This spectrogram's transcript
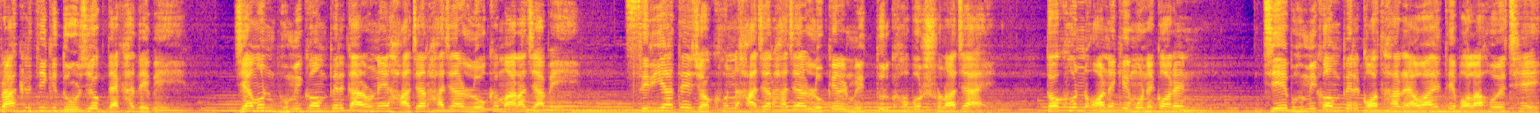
প্রাকৃতিক দুর্যোগ দেখা দেবে, যেমন ভূমিকম্পের কারণে হাজার হাজার লোক মারা যাবে। সিরিয়াতে যখন হাজার হাজার লোকের মৃত্যুর খবর শোনা যায় তখন অনেকে মনে করেন, যে ভূমিকম্পের কথা রেওয়ায়েতে বলা হয়েছে,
